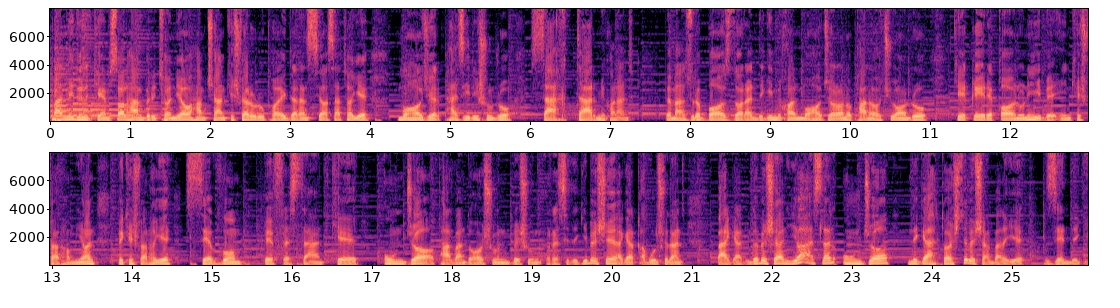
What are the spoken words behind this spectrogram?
حتما می‌دونید که امسال هم بریتانیا و هم چند کشور اروپایی دارن سیاست های مهاجر پذیریشون رو سخت تر می‌کنند. به منظور بازدارندگی می‌خوان مهاجران و پناهجویان رو که غیر قانونی به این کشورها میان به کشورهای سوم بفرستند که اونجا پرونده هاشون بهشون رسیدگی بشه اگر قبول شدند برگردونده بشن یا اصلا اونجا نگه داشته بشن برای زندگی.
